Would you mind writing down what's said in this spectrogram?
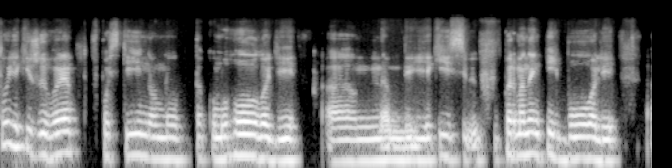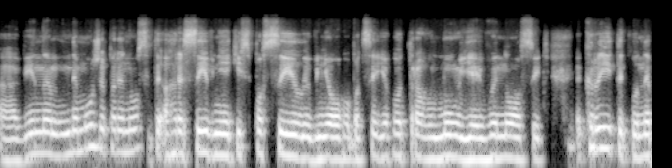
Той, який живе в постійному такому голоді, ем, якійсь в перманентній болі. Е, Він не може переносити агресивні якісь посили в нього, бо це його травмує, виносить критику. Не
